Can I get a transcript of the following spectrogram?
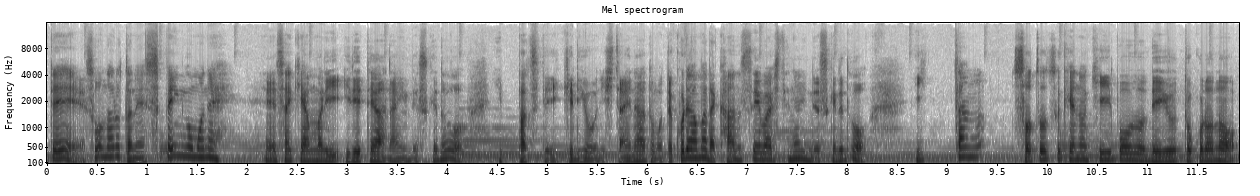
で、そうなるとね、スペイン語もね、え最近あんまり入れてはないんですけど、一発でいけるようにしたいなと思って、これはまだ完成はしてないんですけれど、一旦外付けのキーボードでいうところの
